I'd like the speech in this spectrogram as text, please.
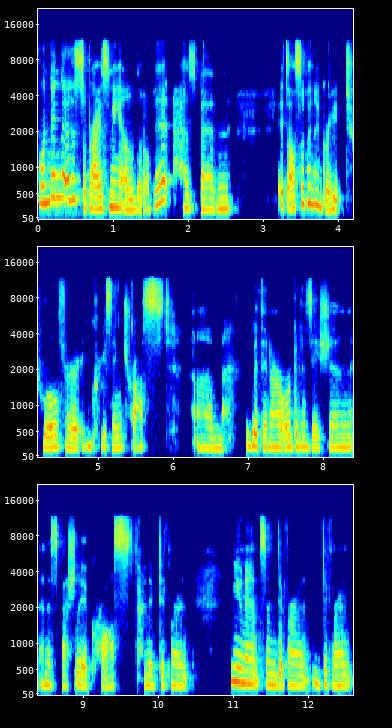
One thing that has surprised me a little bit has been, it's also been a great tool for increasing trust um, within our organization and especially across kind of different units and different different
